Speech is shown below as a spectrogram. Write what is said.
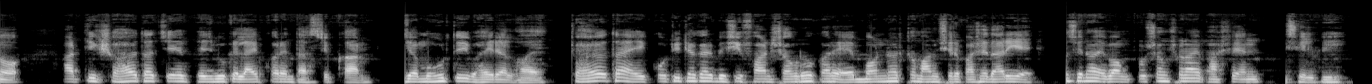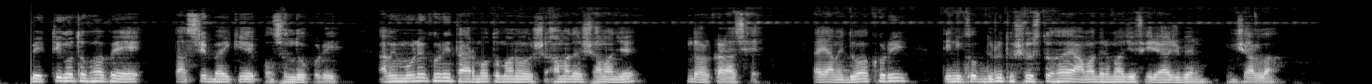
আর্থিক সহায়তা চেয়ে ফেসবুকে লাইভ করেন তাসরিফ খান, যা মুহূর্তেই ভাইরাল হয়। সহায়তায় কোটি টাকার বেশি ফান্ড সংগ্রহ করে বন্যার্থ মানুষের পাশে দাঁড়িয়ে আলোচনা এবং প্রশংসনায় ভাসেন শিল্পী। ব্যক্তিগতভাবে তাসরিফ ভাইকে পছন্দ করি। আমি মনে করি তার মতো মানুষ আমাদের সমাজে দরকার আছে। তাই আমি দোয়া করি, তিনি খুব দ্রুত সুস্থ হয়ে আমাদের মাঝে ফিরে আসবেন ইনশাল্লাহ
